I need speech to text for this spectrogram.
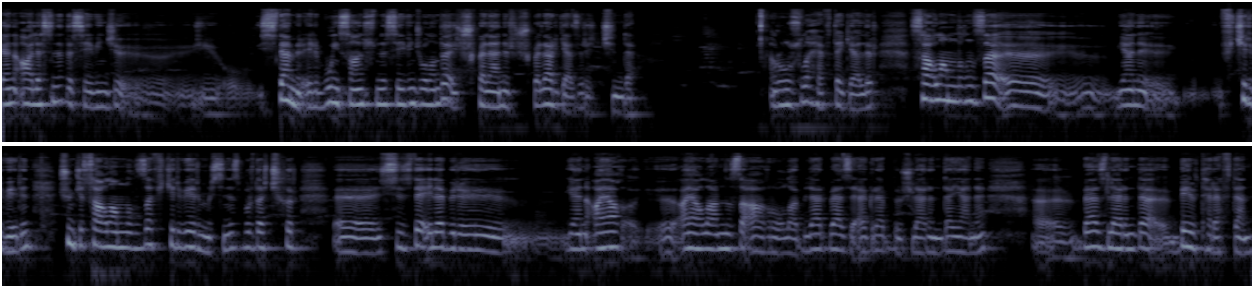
Yəni ailəsində də sevinci e, istəmir. Elə bu insanın üstündə sevinc olanda şübhələnir, şübhələr gəzir içində ruzlu həftə gəlir. Sağlamlığınıza e, yəni fikir verin. Çünki sağlamlığınıza fikir vermirsiniz. Burada çıxır e, sizdə elə bir e, yəni ayaq e, ayaqlarınızda ağrı ola bilər. Bəzi əqrəb bürclərində, yəni e, bəzilərində bel tərəfdən,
